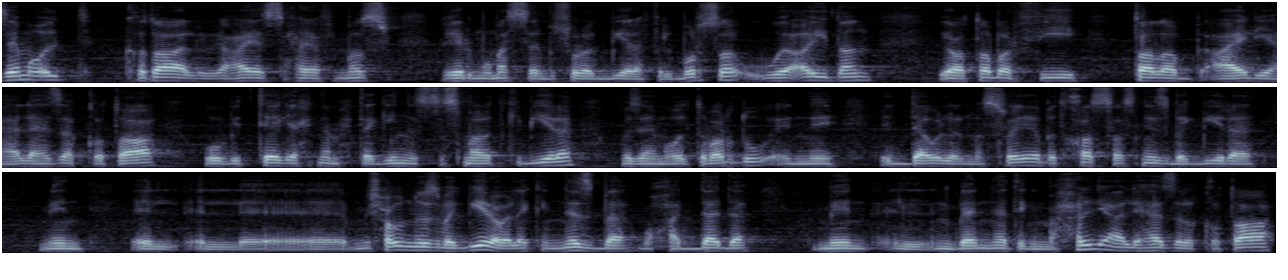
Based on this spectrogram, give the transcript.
زي ما قلت قطاع الرعاية الصحية في مصر غير ممثل بصورة كبيرة في البورصة. وأيضا يعتبر في طلب عالي على هذا القطاع وبالتالي إحنا محتاجين استثمارات كبيرة. وزي ما قلت برضو إن الدولة المصرية بتخصص نسبة كبيرة من ال ال مش هقول نسبة كبيرة ولكن نسبة محددة من الناتج المحلي على هذا القطاع.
